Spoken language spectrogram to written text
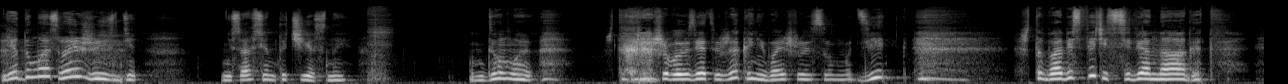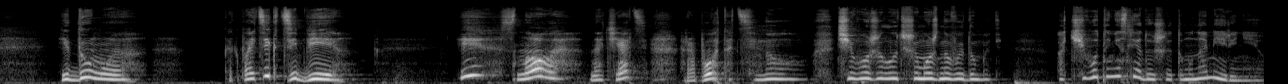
Я думаю о своей жизни. Не совсем-то честной. Думаю, что хорошо бы взять у Жака небольшую сумму денег, чтобы обеспечить себя на год. И думаю, как пойти к тебе и снова начать работать. Ну, чего же лучше можно выдумать? Отчего ты не следуешь этому намерению?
